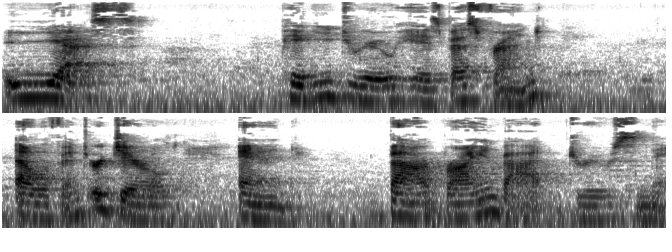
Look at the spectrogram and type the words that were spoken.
Yes. Piggie drew his best friend, Elephant or Gerald, and Brian Bat drew Snake.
